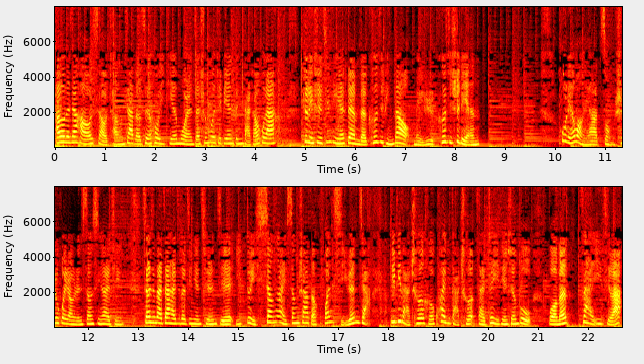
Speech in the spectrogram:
Hello，大家好，小长假的最后一天，默然在声波这边跟你打招呼啦。这里是蜻蜓 FM 的科技频道，每日科技试点。互联网呀，总是会让人相信爱情。相信大家还记得今年情人节，一对相爱相杀的欢喜冤家，滴滴打车和快递打车在这一天宣布我们在一起啦。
